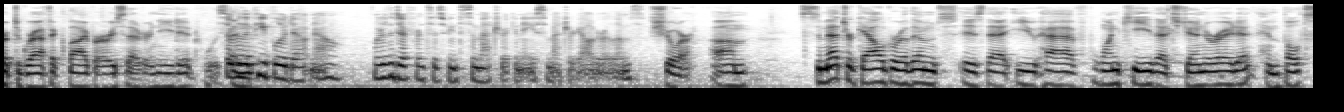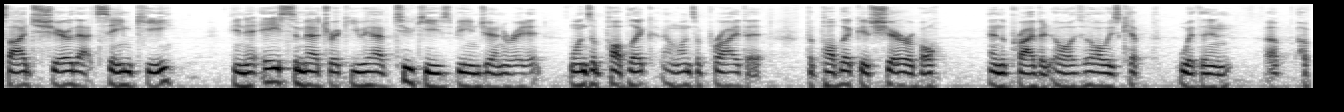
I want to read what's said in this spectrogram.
cryptographic libraries that are needed. so for the people who don't know what are the differences between symmetric and asymmetric algorithms Sure. Um, symmetric algorithms is that you have one key that's generated and both sides share that same key. In an asymmetric, you have two keys being generated. One's a public and one's a private. The public is shareable, and the private is always kept within a, a,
